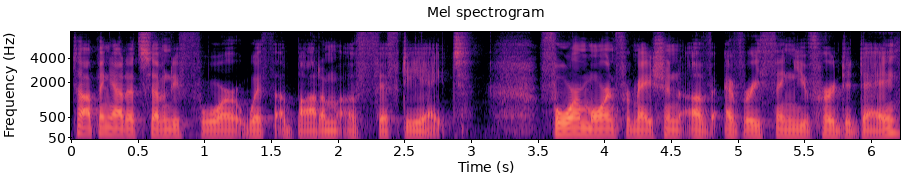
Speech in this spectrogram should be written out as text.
topping out at 74 with a bottom of 58. For more information of everything you've heard today,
